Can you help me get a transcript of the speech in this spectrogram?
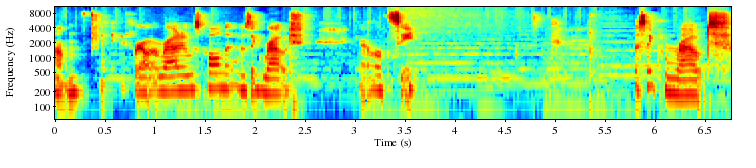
Um, I forgot what route it was called. It was like route. Here, let's see. It's like route.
